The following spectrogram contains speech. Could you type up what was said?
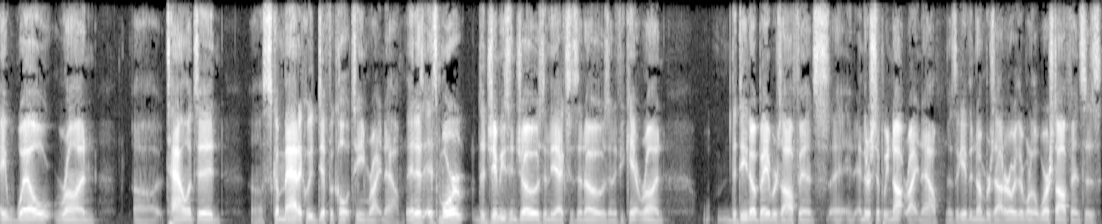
a well run, uh, talented, uh, schematically difficult team right now. And it's, it's, more the Jimmies and Joes and the X's and O's. And if you can't run the Dino Babers offense, and, and, they're simply not right now, as they gave the numbers out earlier, they're one of the worst offenses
